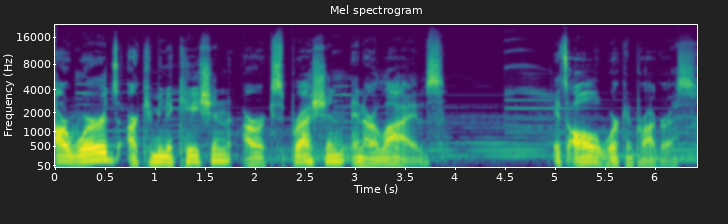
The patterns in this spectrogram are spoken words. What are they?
Our words, our communication, our expression, and our lives, it's all a work in progress.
